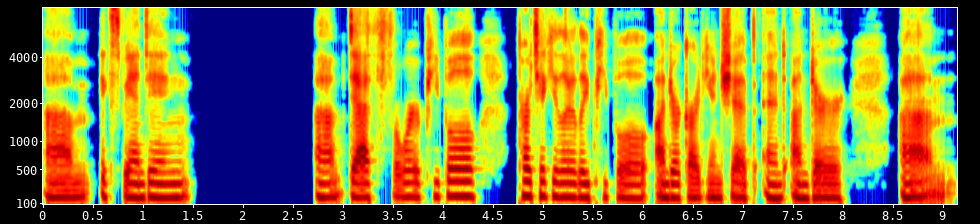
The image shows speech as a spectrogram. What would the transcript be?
um, expanding um, death for people, particularly people under guardianship and under um,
